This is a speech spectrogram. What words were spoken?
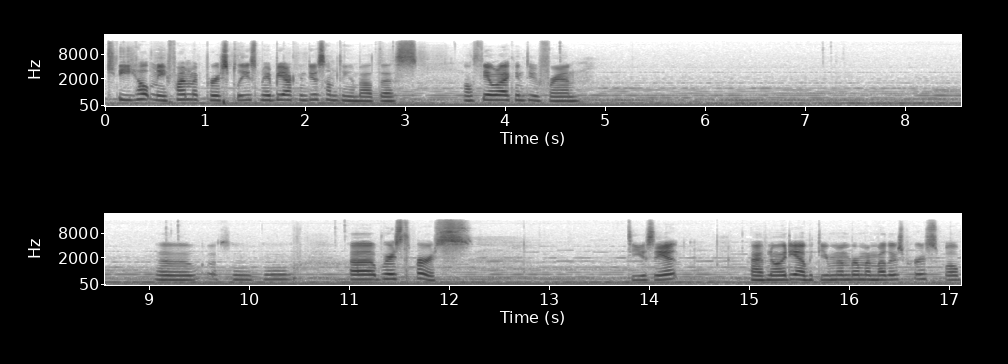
Kitty, help me. Find my purse, please. Maybe I can do something about this. I'll see what I can do, Fran. Uh, uh, where's the purse? Do you see it? I have no idea, but do you remember my mother's purse? Well,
